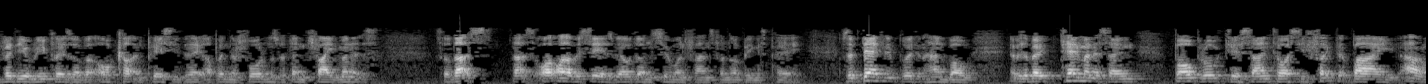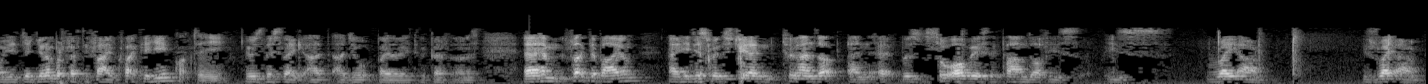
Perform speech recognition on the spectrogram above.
video replays of it all cut and pasted right up in their forums within five minutes. So that's that's all, all I would say is well done Suwon fans for not being as petty. It was a definite blatant handball. It was about 10 minutes in, ball broke to Santos, he flicked it by, I don't know, your, your number 55, Kwak Tae-hwi. quack to he. It was this like a, a joke, by the way, to be perfectly honest. Um, flicked it by him, and he just went straight in, two hands up, and it was so obviously palmed off his his right arm, his right arm,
